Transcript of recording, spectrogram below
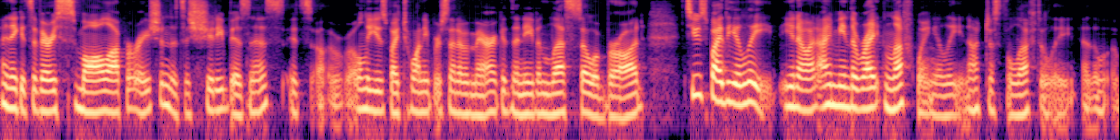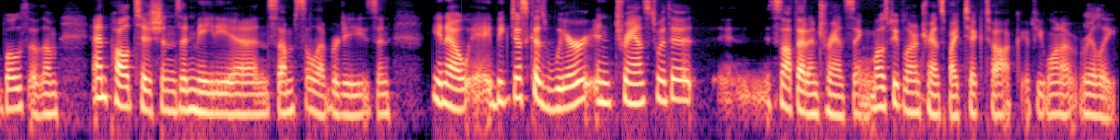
I think it's a very small operation. It's a shitty business. It's uh, only used by 20% of Americans and even less so abroad. It's used by the elite, you know, and I mean the right and left wing elite, not just the left elite, uh, both of them, and politicians and media and some celebrities. And, you know, just because we're entranced with it, it's not that entrancing. Most people are entranced by TikTok if you want to really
